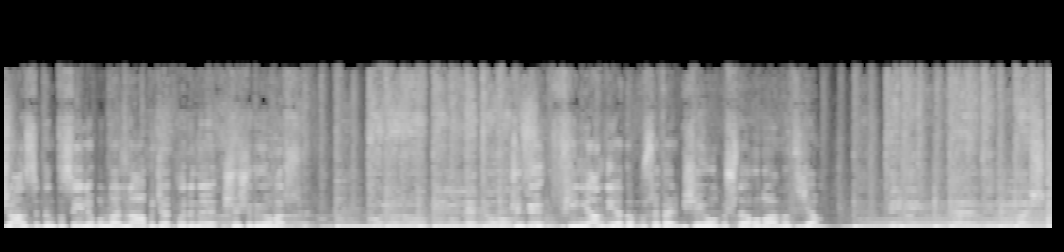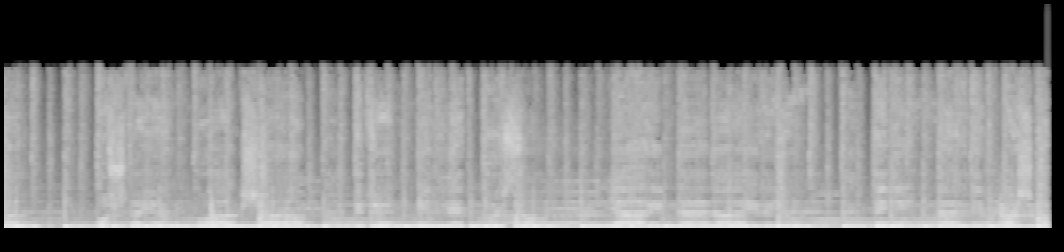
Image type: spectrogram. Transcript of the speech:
can sıkıntısıyla bunlar ne yapacaklarını şaşırıyorlar. Çünkü Finlandiya'da bu sefer bir şey olmuş da onu anlatacağım. Benim derdim başka Boştayım bu akşam Bütün millet duysun Yarimden ayrıyım Benim derdim başka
